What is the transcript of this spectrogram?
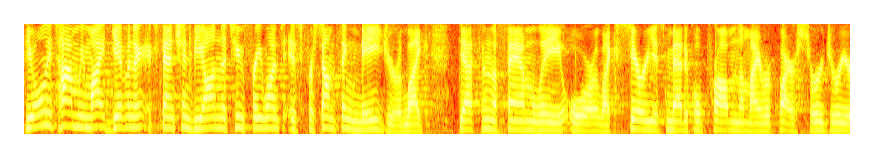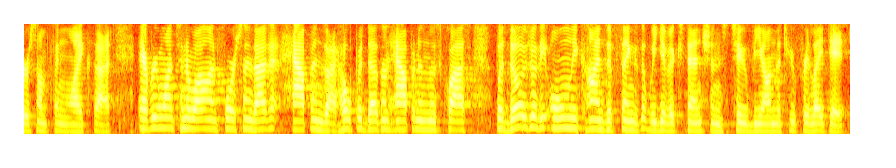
The only time we might give an extension beyond the two free ones is for something major, like death in the family or like serious medical problem that might require surgery or something like that. Every once in a while, unfortunately, that happens. I hope it doesn't happen in this class, but those are the only kinds of things that we give extensions to beyond the two free late days.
